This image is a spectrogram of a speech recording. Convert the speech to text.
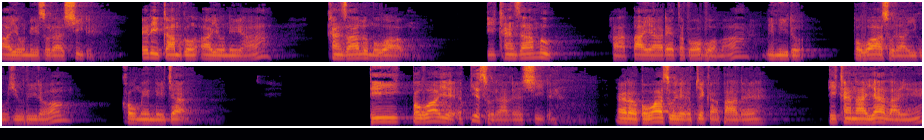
အာယုန်တွေဆိုတာရှိတယ် အဲ့ဒီကာမဂုဏ်အာယုန်တွေဟာခံစားလို့မဝဘူးဒီခံစားမှုဟာตายာတဲ့သဘောပေါ်မှာမိမိတို့ဘဝဆိုတာကြီးကိုယူပြီးတော့ခုံမင်နေကြဒီဘဝရဲ့အပြစ်ဆိုတာလည်းရှိတယ်အဲ့တော့ဘဝဆိုတဲ့အပြစ်ကဘာလဲဒီခန္ဓာရလာရင်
